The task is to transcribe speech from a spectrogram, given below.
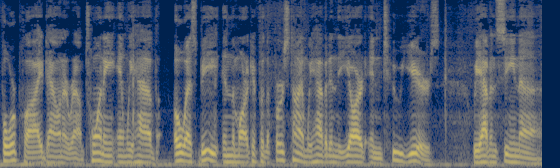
four ply down around 20, and we have OSB in the market for the first time. We have it in the yard in two years. We haven't seen, uh,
